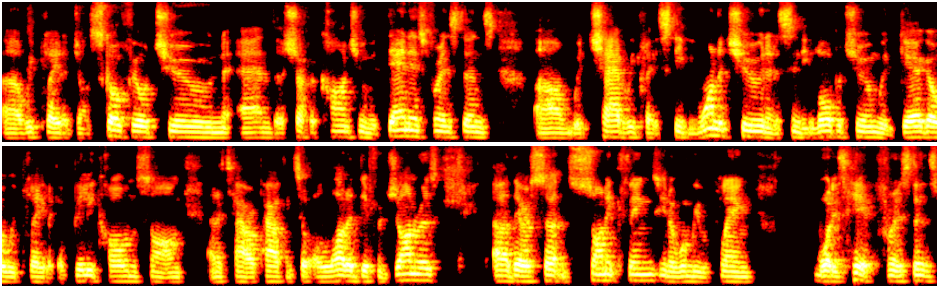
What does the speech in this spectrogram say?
Uh, we played a John Scofield tune and a Chaka Khan tune with Dennis, for instance. Um, with Chad, we played a Stevie Wonder tune and a Cyndi Lauper tune. With Gergo, we played like a Billy Collins song and a Tower of Power thing. So a lot of different genres. Uh, there are certain sonic things, you know, when we were playing What is Hip, for instance.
